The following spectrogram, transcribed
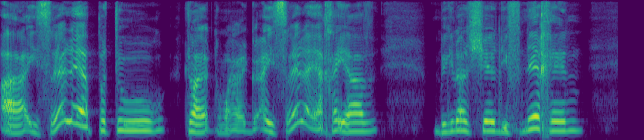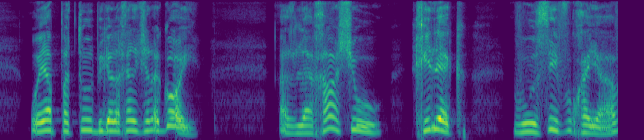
הישראל היה פטור, כלומר הישראל היה חייב בגלל שלפני כן הוא היה פטור בגלל החלק של הגוי. אז לאחר שהוא חילק והוא הוסיף הוא חייב,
